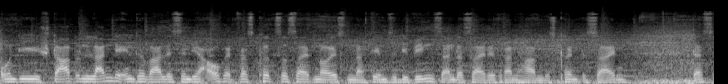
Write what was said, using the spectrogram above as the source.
Und die Start- und Landeintervalle sind ja auch etwas kürzer seit neuestem, nachdem sie die Wings an der Seite dran haben. Das könnte sein, dass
